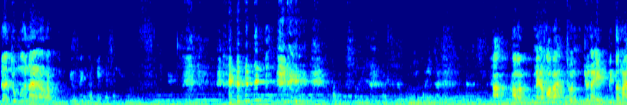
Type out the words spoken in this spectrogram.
เดินจุงมือหน่อยนะครับอะเอาแบบในละครไปชวนชวนนางเอกปีนต้นไม้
